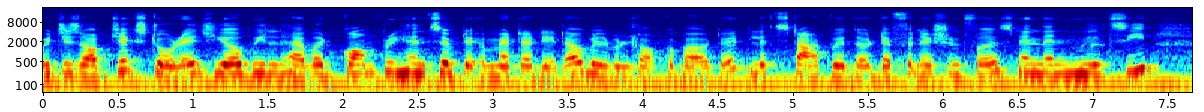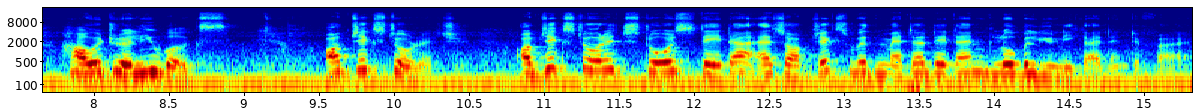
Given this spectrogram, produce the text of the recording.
which is object storage. Here we'll have a comprehensive metadata. We'll, we'll talk about it. Let's start with the definition first and then we'll see how it really works. Object storage. Object storage stores data as objects with metadata and global unique identifier.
